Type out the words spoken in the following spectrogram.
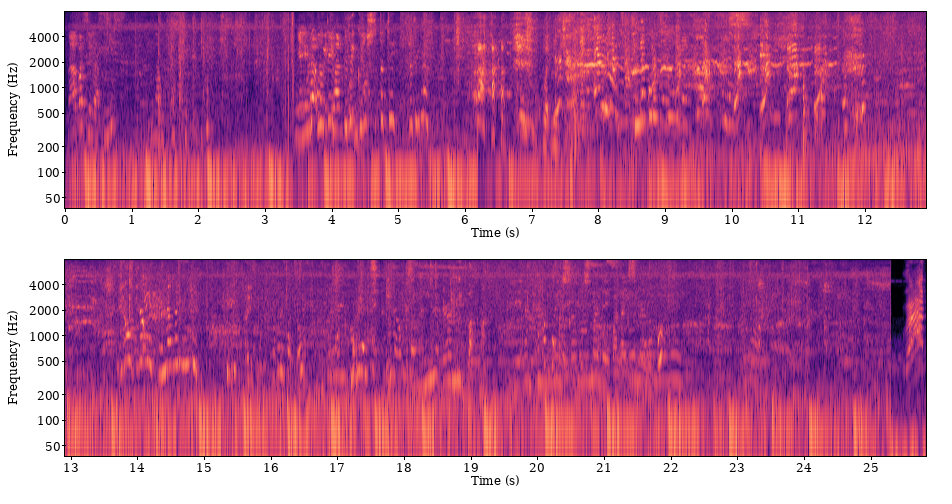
Napa sila sis? Wala na te, dali gusto ta te. Dali na. Kanina drami ba nga? Ako kasi gusto ko balay siguro. What?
